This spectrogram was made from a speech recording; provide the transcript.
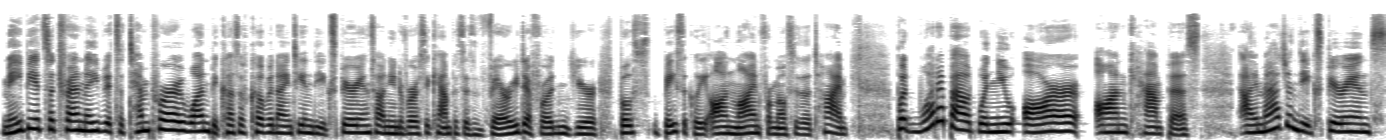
maybe it's a trend, maybe it's a temporary one because of COVID 19. The experience on university campus is very different. You're both basically online for most of the time. But what about when you are on campus? I imagine the experience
